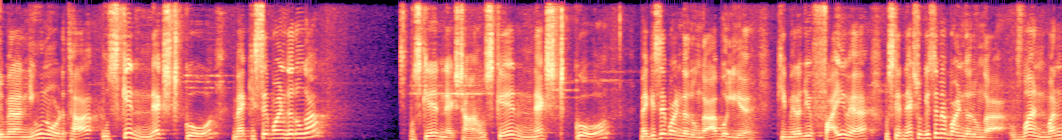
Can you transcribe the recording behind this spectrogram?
जो मेरा न्यू नोड था उसके नेक्स्ट को मैं किससे पॉइंट करूँगा? उसके नेक्स्ट हाँ उसके नेक्स्ट को मैं किससे पॉइंट करूँगा? आप बोलिए कि मेरा जो फाइव है उसके नेक्स्ट को किससे मैं पॉइंट करूँगा? वन वन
